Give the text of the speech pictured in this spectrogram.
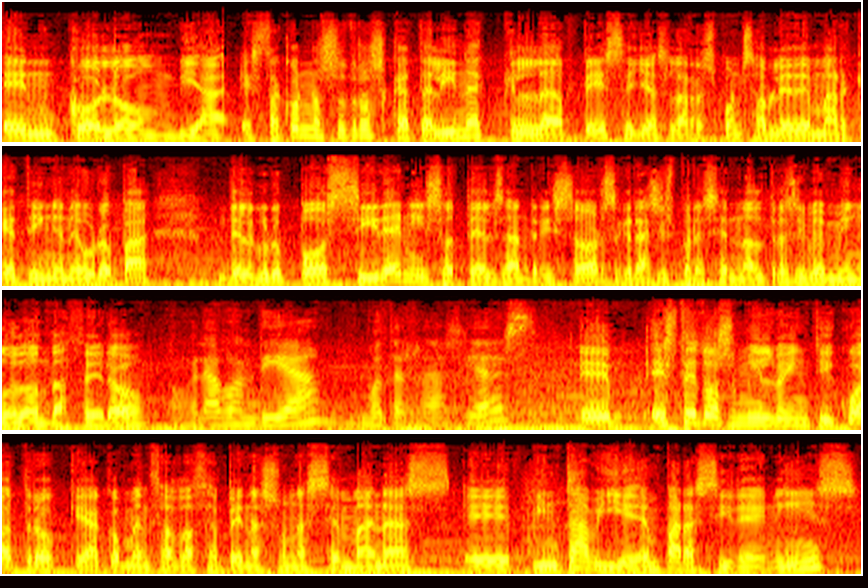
en Colombia. Está con nosotros Catalina Clapés, ella es la responsable de marketing en Europa del grupo Sirenis Hotels and Resorts. Gracias por ser nosotros y bienvenido a Onda Cero. Hola, buen día, muchas gracias. Eh, este 2024 que ha comenzado hace apenas unas semanas, eh, ¿pinta bien para Sirenis?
